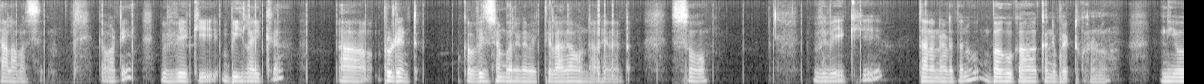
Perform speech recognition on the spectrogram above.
చాలా మంచిది. కాబట్టి వివేకి బీ లైక్ ప్రుడెంట్ ఒక విజయం కలిగిన వ్యక్తిలాగా ఉండాలి అన్నట్టు. సో వివేకి తన నడతను బగుగా కనిపెట్టుకున్నాను. నీవు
